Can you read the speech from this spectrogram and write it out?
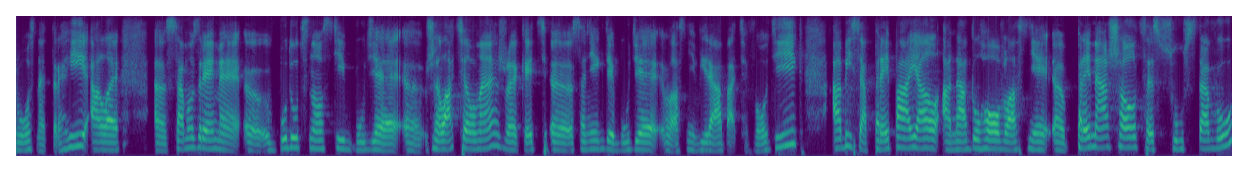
rôzne trhy, ale e, samozrejme e, v budúcnosti bude želateľné, že keď sa niekde bude vlastne vyrábať vodík, aby sa prepájal a nadlho vlastne prenášal cez sústavu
